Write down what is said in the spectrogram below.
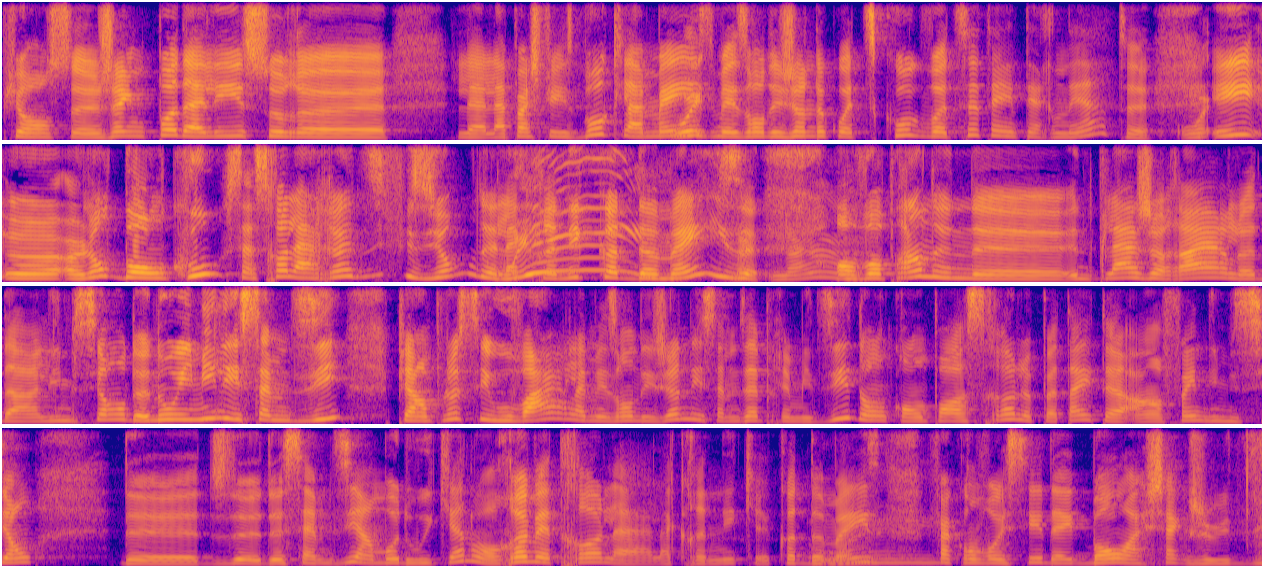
Puis on se gêne pas d'aller sur euh, la, la page Facebook, la maze Oui. Maison des jeunes de Quaticook, votre site Internet. Oui. Et euh, un autre bon coup, ça sera la rediffusion de la Oui. chronique Côte de Maze. Maintenant. On va prendre une, euh, une plage horaire là, dans l'émission de Noémie les samedis. Puis en plus, c'est ouvert la Maison des Jeunes les samedis après-midi. Donc, on passera peut-être euh, en fin d'émission de, de, de samedi en mode week-end. On remettra la, la chronique Côte de Maze. Fait qu'on va essayer d'être bon à chaque jeudi.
